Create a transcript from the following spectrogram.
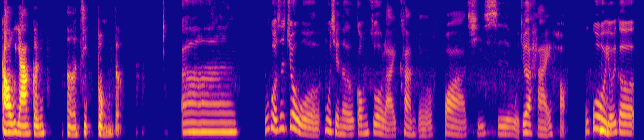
高压跟呃紧绷的？嗯，如果是就我目前的工作来看的话，其实我觉得还好。不过有一个。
